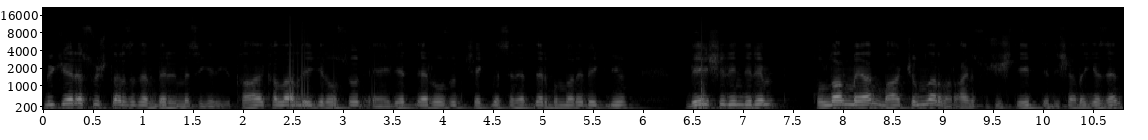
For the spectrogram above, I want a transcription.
Mükerrer suçlar zaten verilmesi gerekiyor. KHK'larla ilgili olsun, ehliyetler olsun, çekme senetler bunları bekliyor. 5 yıl indirim kullanmayan mahkumlar var. Aynı suç işleyip de dışarıda gezen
